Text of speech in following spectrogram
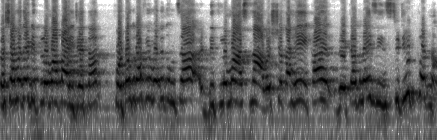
कशामध्ये डिप्लोमा पाहिजे तर? फोटोग्राफीमध्ये तुमचा डिप्लोमा असणं आवश्यक आहे एका रेकॉग्नाइज इन्स्टिट्यूट कडनं.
